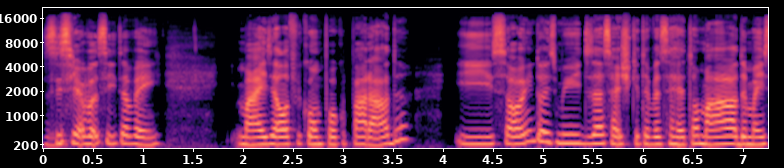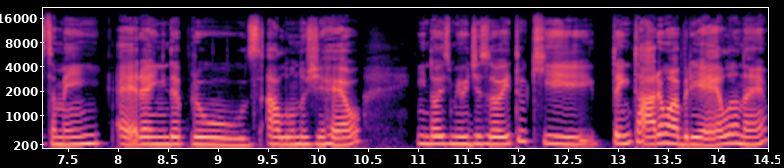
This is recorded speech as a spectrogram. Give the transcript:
se chama assim também. Mas ela ficou um pouco parada e só em 2017 que teve essa retomada, mas também era ainda para os alunos de réu em 2018 que tentaram abrir ela, né?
